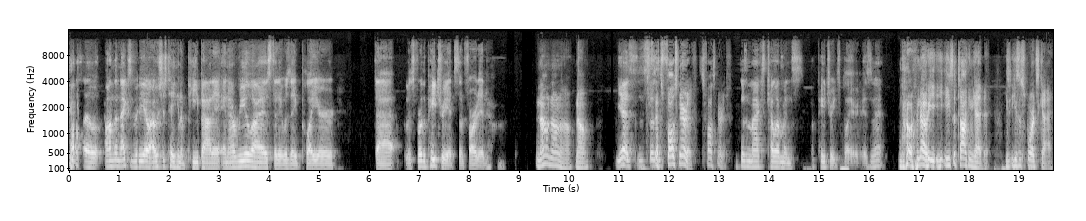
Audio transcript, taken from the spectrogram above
also, on the next video, I was just taking a peep at it and I realized that it was a player that was for the Patriots that farted. No, no, no, no. Yes, it says, That's false narrative. It's false narrative. Because Max Kellerman's a Patriots player, isn't it? No, no, he- he's a talking head. He's, he's a sports guy.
